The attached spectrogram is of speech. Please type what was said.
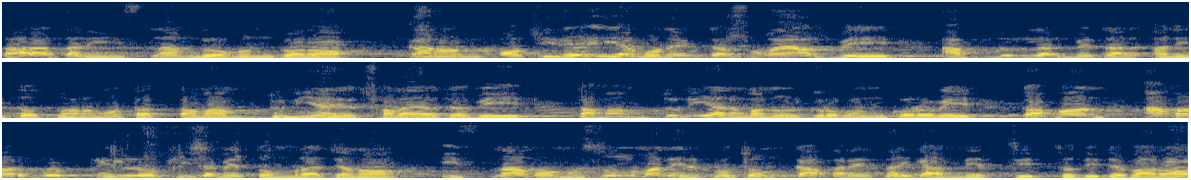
তাড়াতাড়ি ইসলাম গ্রহণ করো। কারণ অচিরেই এমন একটা সময় আসবে আব্দুল্লাহর বেটার আনিত ধর্মটা তামাম দুনিয়ায় ছড়ায় যাবে, তামাম দুনিয়ার মানুষ গ্রহণ করবে। তখন আমার গোত্রীর লোক হিসাবে তোমরা যেন ইসলাম ও মুসলমানের প্রথম কাতারে থেকে নেতৃত্ব দিতে পারো।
